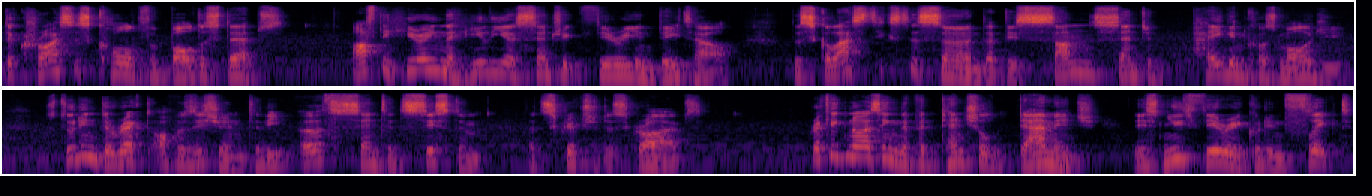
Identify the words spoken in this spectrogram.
the crisis called for bolder steps. After hearing the heliocentric theory in detail, the scholastics discerned that this sun centered pagan cosmology stood in direct opposition to the Earth centered system that Scripture describes. Recognizing the potential damage this new theory could inflict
